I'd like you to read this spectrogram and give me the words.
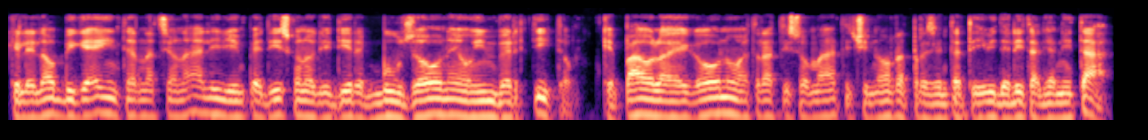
che le lobby gay internazionali gli impediscono di dire busone o invertito, che Paola Egonu ha tratti somatici non rappresentativi dell'italianità,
